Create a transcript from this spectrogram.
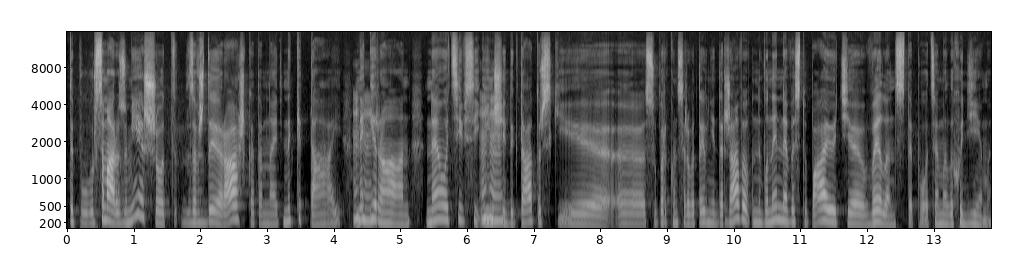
типу, сама розумієш, що от завжди Рашка, там навіть не Китай, не uh Іран, не оці всі uh інші диктаторські е, суперконсервативні держави, вони не виступають виленс, типу, цими лиходіями.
